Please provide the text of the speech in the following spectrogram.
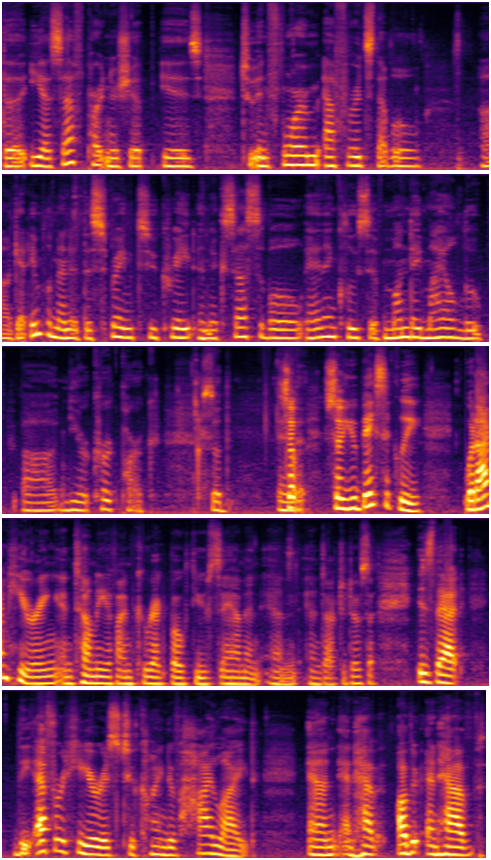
the ESF partnership is to inform efforts that will uh, get implemented this spring to create an accessible and inclusive Monday Mile Loop uh, near Kirk Park. So, th- So, so you basically, what I'm hearing, and tell me if I'm correct, both you, Sam, and, and, and Dr. Dosa, is that the effort here is to kind of highlight and, and have other and have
